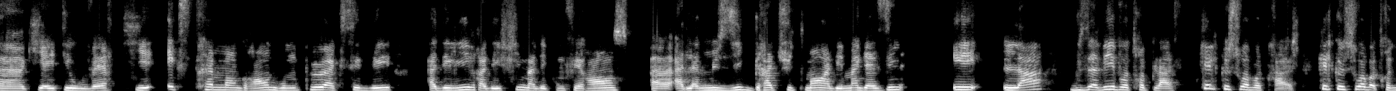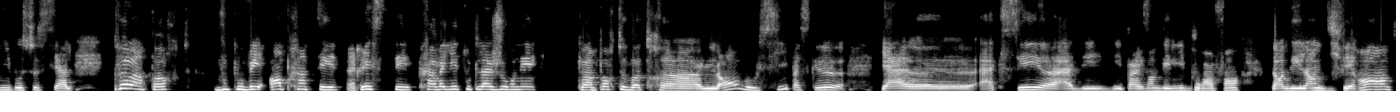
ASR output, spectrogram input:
euh, qui a été ouverte, qui est extrêmement grande, où on peut accéder à des livres, à des films, à des conférences, euh, à de la musique gratuitement, à des magazines. Et là, vous avez votre place, quel que soit votre âge, quel que soit votre niveau social, peu importe, vous pouvez emprunter, rester, travailler toute la journée, peu importe votre euh, langue aussi, parce que il y a euh, accès à des, par exemple, des livres pour enfants dans des langues différentes.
